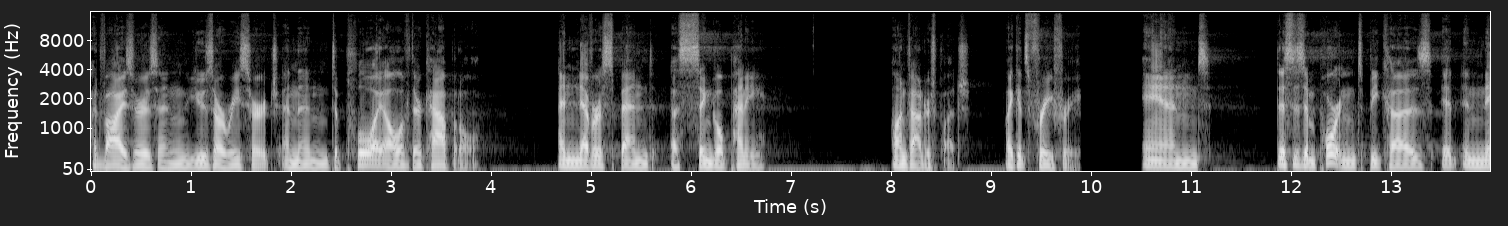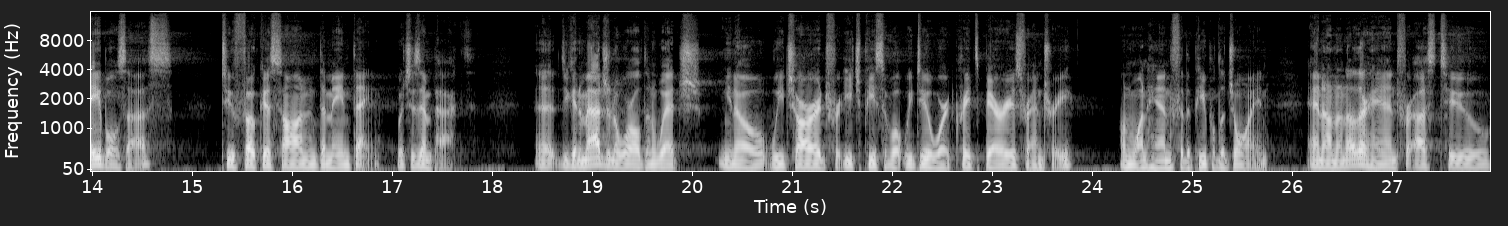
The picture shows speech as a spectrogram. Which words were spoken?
advisors and use our research, and then deploy all of their capital and never spend a single penny on Founders Pledge. Like it's free, free. And this is important because it enables us to focus on the main thing, which is impact. Uh, you can imagine a world in which, you know, we charge for each piece of what we do where it creates barriers for entry on one hand for the people to join. And on another hand, for us to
